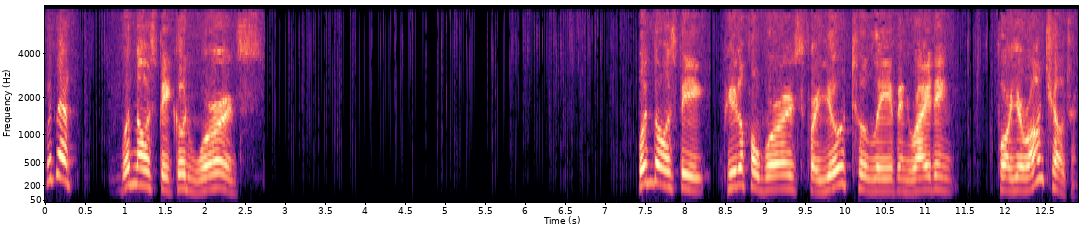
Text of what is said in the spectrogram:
Wouldn't that wouldn't those be good words? Wouldn't those be beautiful words for you to leave in writing for your own children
